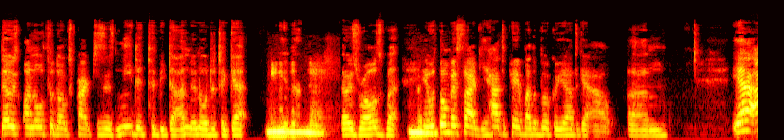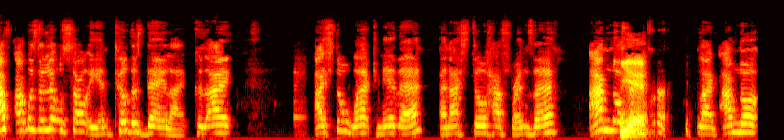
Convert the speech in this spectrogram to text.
those unorthodox practices needed to be done in order to get Mm. those roles, but Mm. it was almost like you had to pay by the book or you had to get out. Um, yeah, I, I was a little salty until this day, like, cause I, I still work near there and I still have friends there. I'm not, Yeah. like, I'm not.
